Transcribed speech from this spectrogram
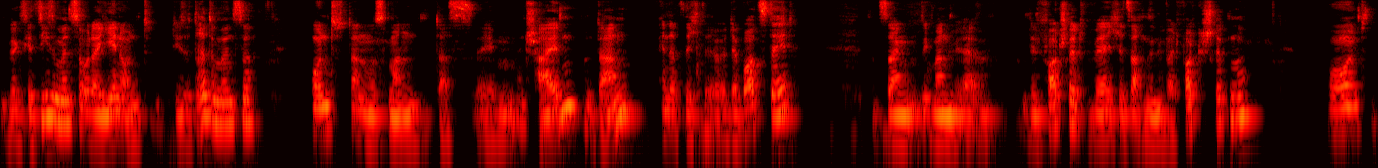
bewegt sich jetzt diese Münze oder jene und diese dritte Münze und dann muss man das eben entscheiden und dann ändert sich der, der Board State. Sozusagen sieht man äh, den Fortschritt, welche Sachen sind weit fortgeschrittene und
